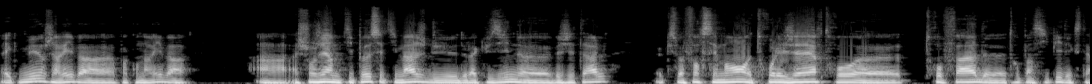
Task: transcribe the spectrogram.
avec Mur, j'arrive à, enfin qu'on arrive à, à, à changer un petit peu cette image du, de la cuisine euh, végétale, euh, qui soit forcément euh, trop légère, trop euh, trop fade, euh, trop insipide, etc.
